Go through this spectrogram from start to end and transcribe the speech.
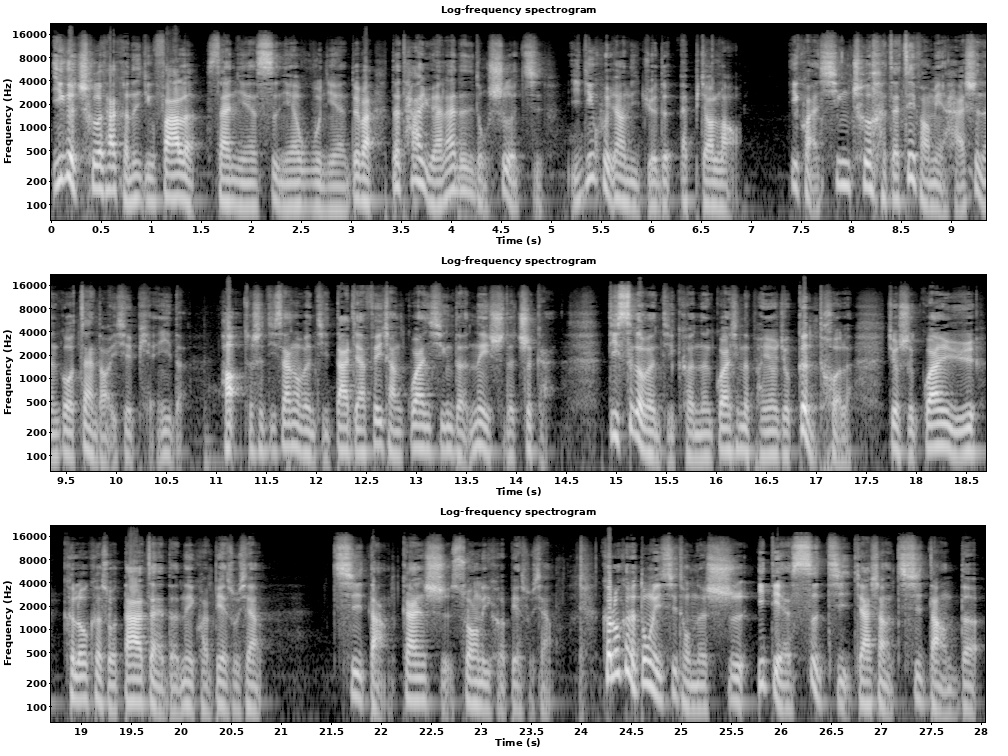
一个车它可能已经发了三年、四年、五年，对吧？那它原来的那种设计一定会让你觉得哎比较老。一款新车在这方面还是能够占到一些便宜的。好，这是第三个问题，大家非常关心的内饰的质感。第四个问题可能关心的朋友就更多了，就是关于克洛克所搭载的那款变速箱。七档干式双离合变速箱，克洛克的动力系统呢是 1.4T 加上七档的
